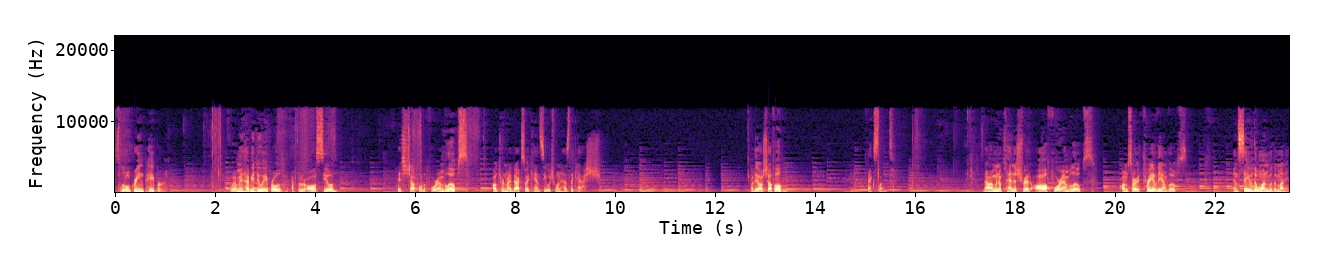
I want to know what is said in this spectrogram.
It's little green paper. What I'm gonna have you do, April, after they're all sealed, is shuffle the four envelopes. I'll turn my back so I can't see which one has the cash. Are they all shuffled? Excellent. Now I'm gonna plan to shred all four envelopes, I'm sorry, three of the envelopes, and save the one with the money.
